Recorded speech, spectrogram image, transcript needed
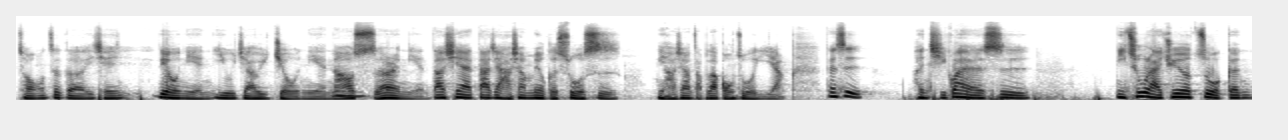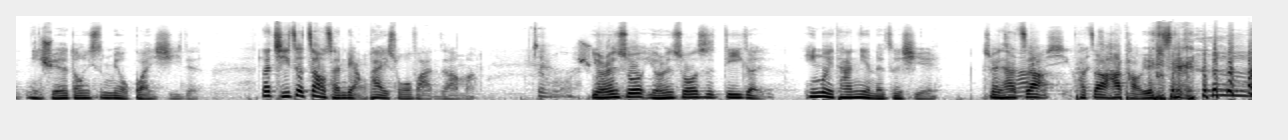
从这个以前六年义务教育九年，然后十二年，到现在大家好像没有个硕士。你好像找不到工作一样，但是很奇怪的是，你出来却又做跟你学的东西是没有关系的。那其实这造成两派说法，你知道吗？怎么说？有人说，有人说是第一个，因为他念了这些，所以他知道，他知道他讨厌这个。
